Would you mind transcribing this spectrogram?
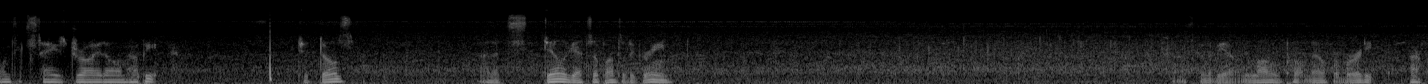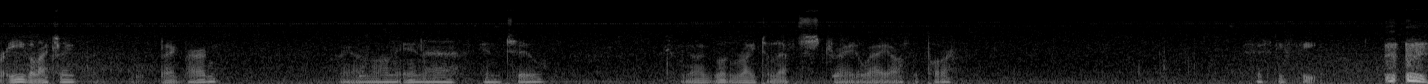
Once it stays dried, I'm happy. Which it does. And it still gets up onto the green. So it's going to be a long putt now for birdie. Or for eagle, actually. Beg pardon. I am on in, uh, in two. got a good right to left straight away off the putter. 50 feet. Playing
